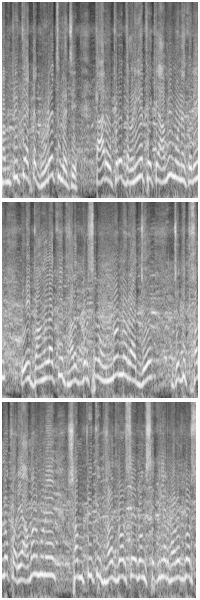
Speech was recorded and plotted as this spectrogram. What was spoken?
সম্প্রীতি একটা গড়ে তুলেছে, তার উপরে দাঁড়িয়ে থেকে আমি মনে করি এই বাংলাকে ভারতবর্ষের অন্যান্য রাজ্য যদি ফলো করে, আমার মনে হয় সম্প্রীতির ভারতবর্ষ এবং সেকুলার ভারতবর্ষ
